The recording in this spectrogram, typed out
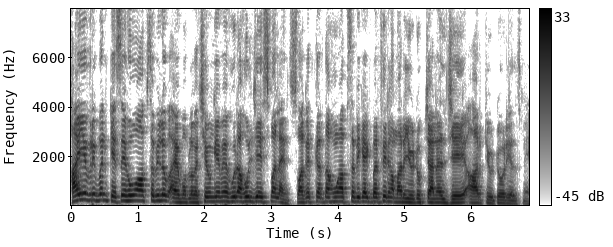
हाय एवरीवन कैसे हो आप सभी लोग? आई होप आप लोग अच्छे होंगे। मैं हूँ राहुल जयसवाल एंड स्वागत करता हूँ आप सभी का एक बार फिर हमारे YouTube channel J R tutorials में।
